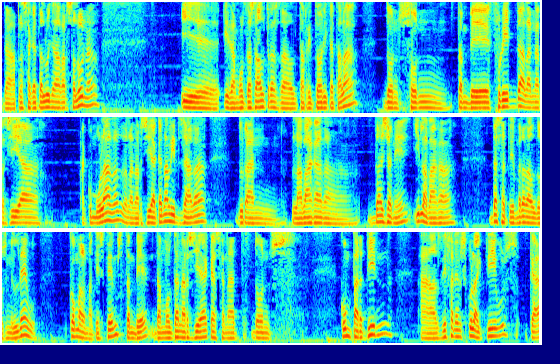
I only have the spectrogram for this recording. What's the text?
de plaça Catalunya de Barcelona i, i de moltes altres del territori català doncs són també fruit de l'energia acumulada, de l'energia canalitzada durant la vaga de, de gener i la vaga de setembre del 2010 com al mateix temps també de molta energia que s'ha anat doncs, compartint als diferents col·lectius que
